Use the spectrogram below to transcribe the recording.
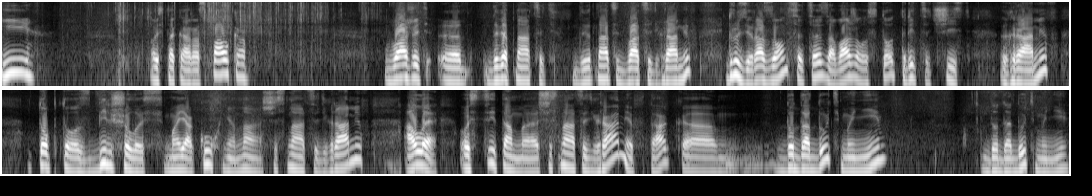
І ось така розпалка важить е, 19 19-20 грамів. Друзі, разом все це заважило 136 грамів. Тобто збільшилась моя кухня на 16 грамів. Але ось ці там е, 16 грамів так, е, додадуть мені, додадуть мені,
